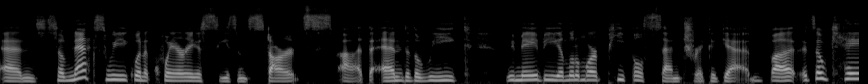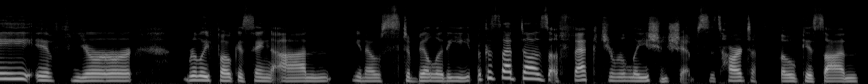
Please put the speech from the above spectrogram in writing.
And so next week, when Aquarius season starts uh, at the end of the week, we may be a little more people centric again. But it's okay if you're really focusing on you know, stability, because that does affect your relationships. It's hard to focus on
